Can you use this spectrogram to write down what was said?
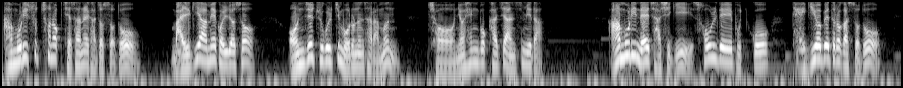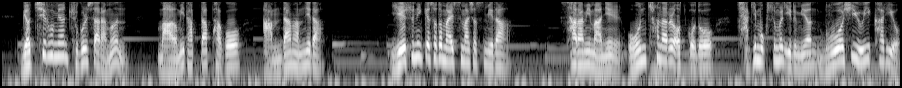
아무리 수천억 재산을 가졌어도 말기암에 걸려서 언제 죽을지 모르는 사람은 전혀 행복하지 않습니다. 아무리 내 자식이 서울대에 붙고 대기업에 들어갔어도 며칠 후면 죽을 사람은 마음이 답답하고 암담합니다. 예수님께서도 말씀하셨습니다. 사람이 만일 온 천하를 얻고도 자기 목숨을 잃으면 무엇이 유익하리요?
